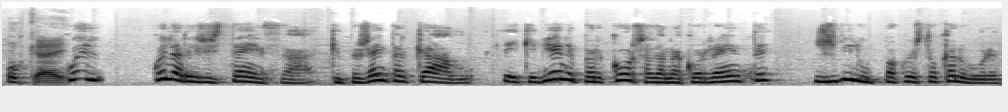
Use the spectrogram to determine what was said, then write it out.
ok Quel- quella resistenza che presenta il cavo e che viene percorsa da una corrente sviluppa questo calore,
